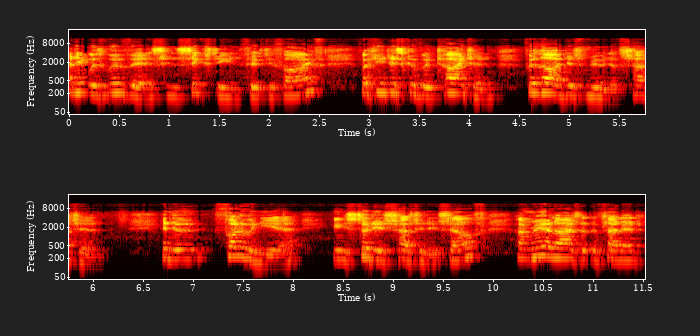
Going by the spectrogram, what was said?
and it was with this in 1655 that he discovered Titan, the largest moon of Saturn. In the following year, he studied Saturn itself and realized that the planet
